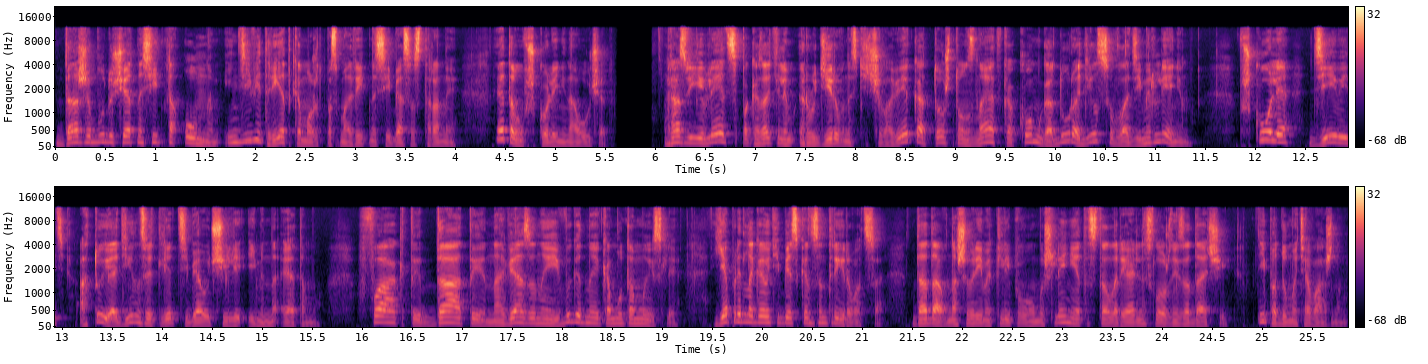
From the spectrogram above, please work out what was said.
даже будучи относительно умным, индивид редко может посмотреть на себя со стороны. Этому в школе не научат. Разве является показателем эрудированности человека то, что он знает, в каком году родился Владимир Ленин? В школе 9, а то и 11 лет тебя учили именно этому. Факты, даты, навязанные и выгодные кому-то мысли. Я предлагаю тебе сконцентрироваться. Да-да, в наше время клипового мышления это стало реально сложной задачей. И подумать о важном.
